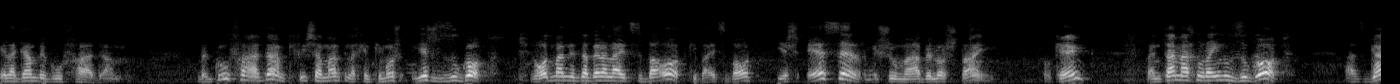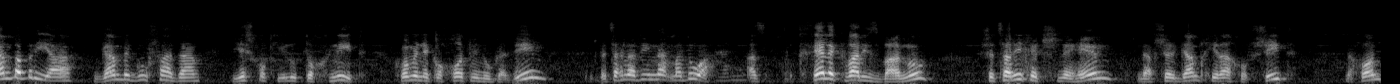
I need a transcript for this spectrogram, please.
אלא גם בגוף האדם. בגוף האדם, כפי שאמרתי לכם, כמו ש... יש זוגות, ועוד מעט נדבר על האצבעות, כי באצבעות יש עשר משום מה ולא שתיים, אוקיי? בינתיים אנחנו ראינו זוגות. אז גם בבריאה, גם בגוף האדם, יש פה כאילו תוכנית, כל מיני כוחות מנוגדים, וצריך להבין מדוע. אז חלק כבר הסברנו, שצריך את שניהם, לאפשר גם בחירה חופשית, נכון?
